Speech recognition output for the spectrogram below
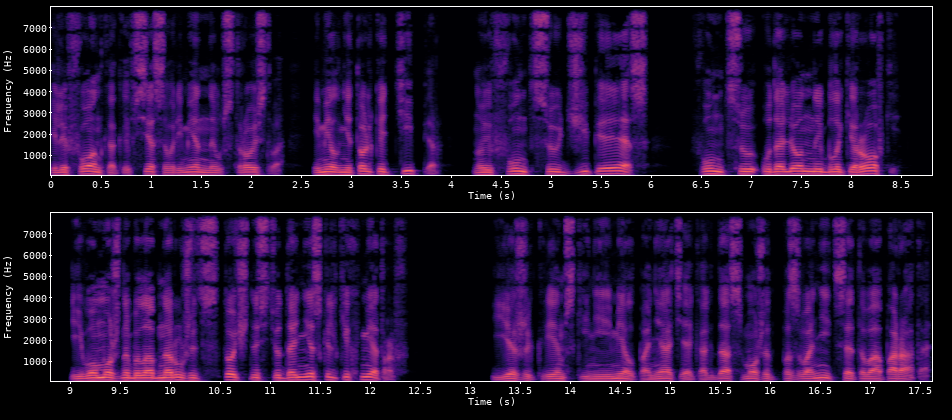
Телефон, как и все современные устройства, имел не только типпер, но и функцию GPS, функцию удаленной блокировки, и его можно было обнаружить с точностью до нескольких метров. Ежи Кремский не имел понятия, когда сможет позвонить с этого аппарата,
